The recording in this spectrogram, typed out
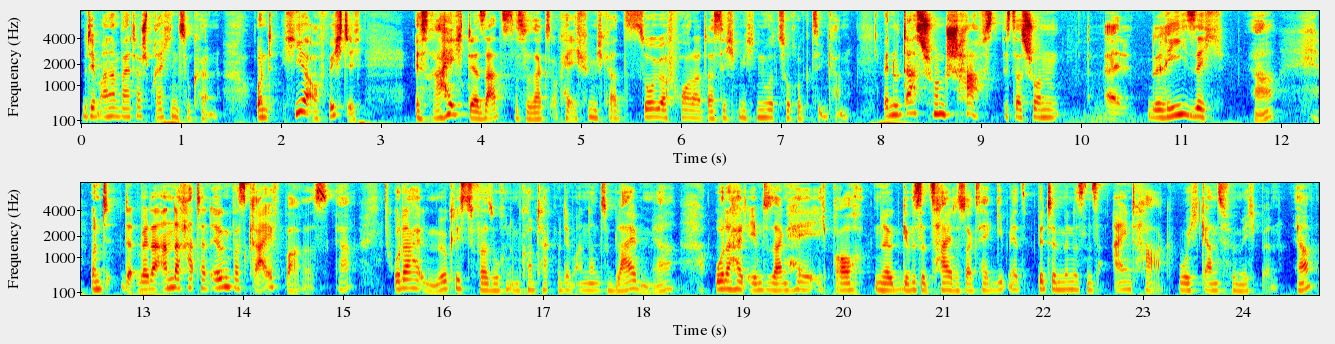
mit dem anderen weiter sprechen zu können. Und hier auch wichtig, es reicht der Satz, dass du sagst, okay, ich fühle mich gerade so überfordert, dass ich mich nur zurückziehen kann. Wenn du das schon schaffst, ist das schon äh, riesig, ja. Und weil der andere hat dann irgendwas Greifbares, ja. Oder halt möglichst zu versuchen, im Kontakt mit dem anderen zu bleiben, ja. Oder halt eben zu sagen, hey, ich brauche eine gewisse Zeit, dass du sagst, hey, gib mir jetzt bitte mindestens einen Tag, wo ich ganz für mich bin, ja.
